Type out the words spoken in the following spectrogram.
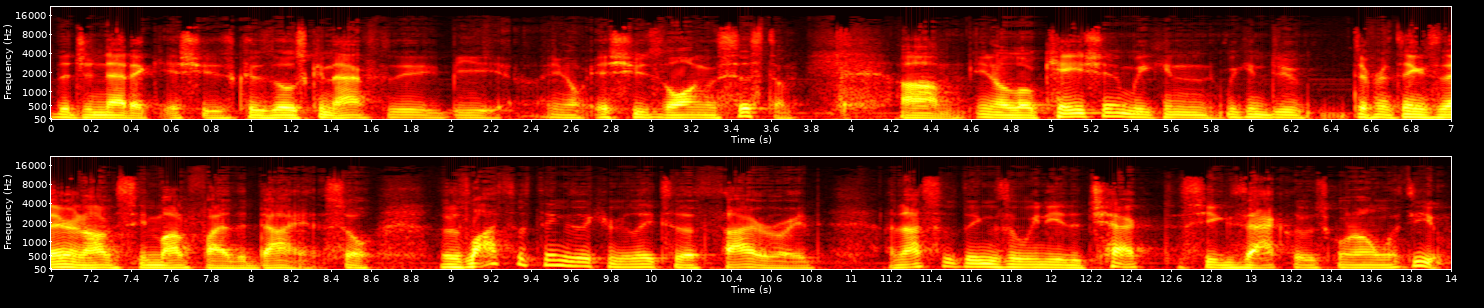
the genetic issues because those can actually be you know issues along the system. Um, you know, location we can we can do different things there and obviously modify the diet. So there's lots of things that can relate to the thyroid, and that's the things that we need to check to see exactly what's going on with you.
